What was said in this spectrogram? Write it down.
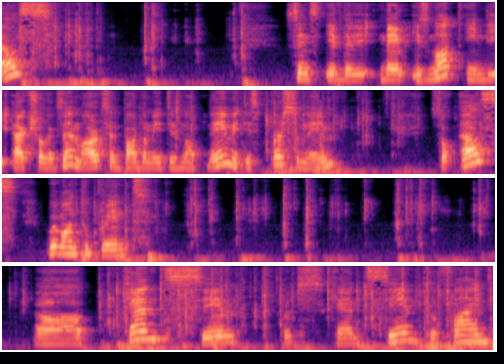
else? Since if the name is not in the actual exam marks and pardon me it is not name it is person name. So else we want to print uh, can't seem oops, can't seem to find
